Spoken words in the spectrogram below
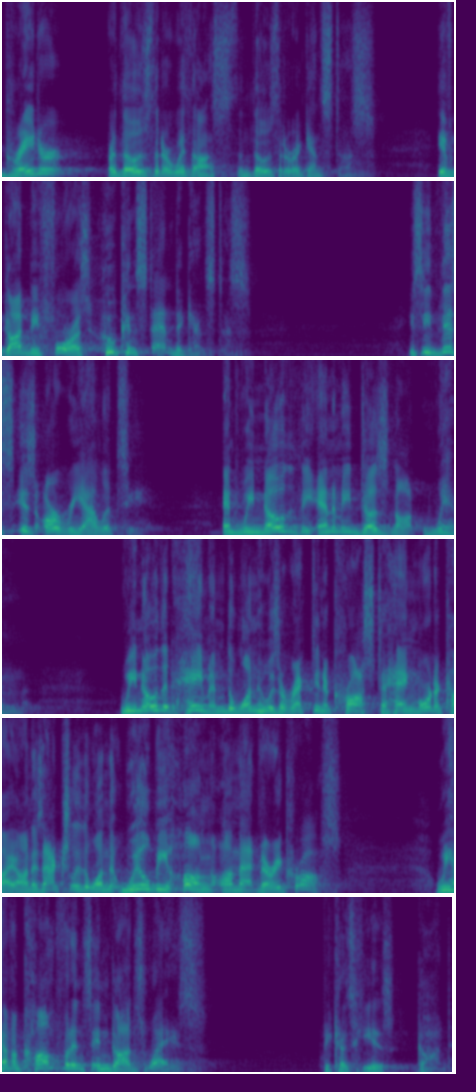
Greater are those that are with us than those that are against us. If God be for us, who can stand against us? You see, this is our reality. And we know that the enemy does not win. We know that Haman, the one who is erecting a cross to hang Mordecai on, is actually the one that will be hung on that very cross. We have a confidence in God's ways because he is God.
